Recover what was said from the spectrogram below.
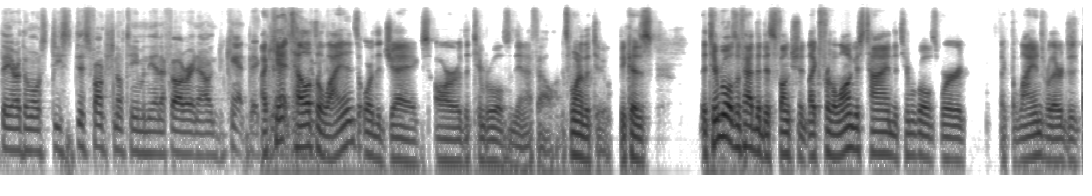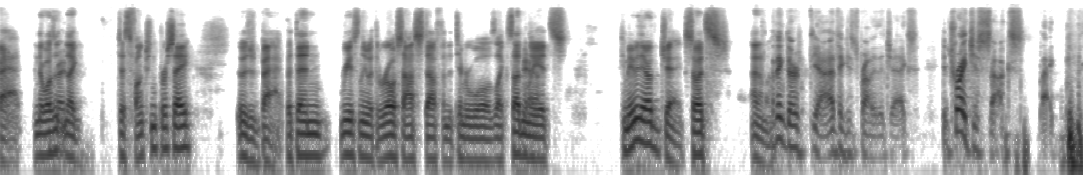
They are the most dis- dysfunctional team in the NFL right now, and you can't pick. I can't tell if the Lions or the Jags are the Timberwolves of the NFL. It's one of the two because the Timberwolves have had the dysfunction. Like for the longest time, the Timberwolves were like the Lions, where they were just bad, and there wasn't right. like dysfunction per se. It was just bad. But then recently with the Rosas stuff and the Timberwolves, like suddenly Yeah. it's maybe they are the Jags. So it's I don't know. I think they're yeah, I think it's probably the Jags. Detroit just sucks. Like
